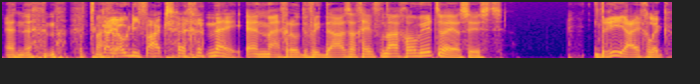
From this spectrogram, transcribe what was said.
En, eh, Dat kan je ook niet vaak zeggen. Nee, en mijn grote vriend Daza geeft vandaag gewoon weer twee assists. Drie eigenlijk.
